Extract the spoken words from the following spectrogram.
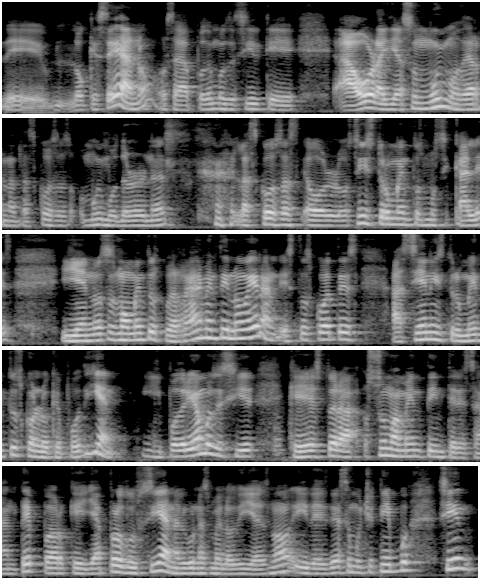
de lo que sea, ¿no? O sea, podemos decir que ahora ya son muy modernas las cosas, o muy modernas las cosas o los instrumentos musicales y en esos momentos pues realmente no eran, estos cuates hacían instrumentos con lo que podían y podríamos decir que esto era sumamente interesante porque ya producían algunas melodías, ¿no? Y desde hace mucho tiempo sin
